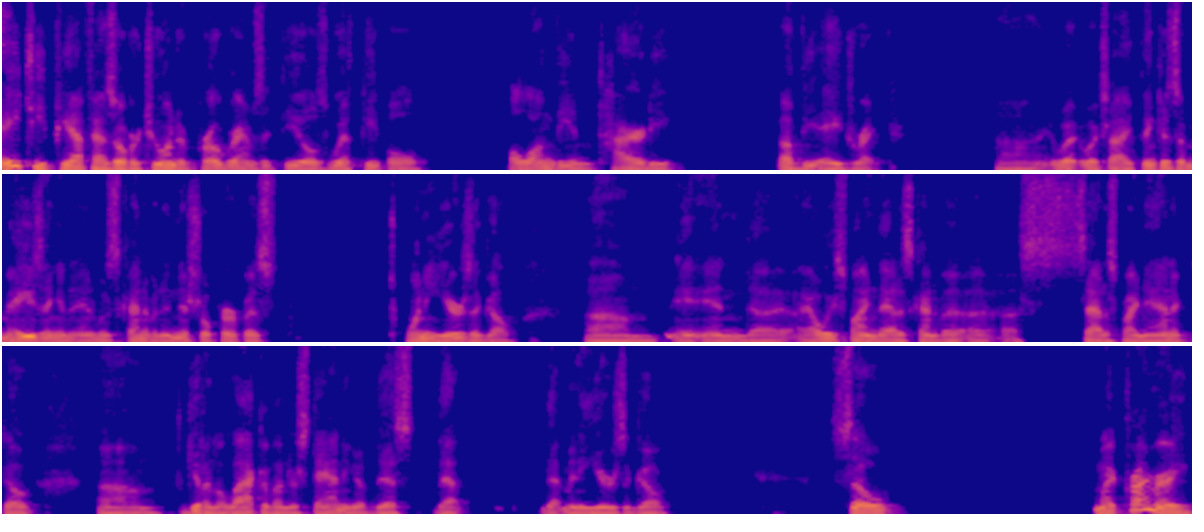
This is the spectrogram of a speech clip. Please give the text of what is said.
ATPF has over 200 programs that deals with people along the entirety of the age range, uh, which I think is amazing and, and, was kind of an initial purpose 20 years ago. Um, and uh, I always find that as kind of a, a satisfying anecdote, um, given the lack of understanding of this that that many years ago. So, my primary,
